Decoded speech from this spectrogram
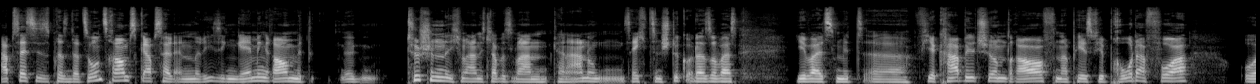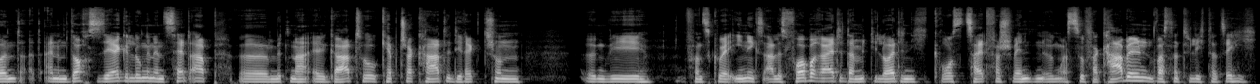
abseits dieses Präsentationsraums gab es halt einen riesigen Gaming-Raum mit äh, Tischen. Ich war, ich glaube, es waren, keine Ahnung, 16 Stück oder sowas. Jeweils mit äh, 4K-Bildschirm drauf, einer PS4 Pro davor und einem doch sehr gelungenen Setup äh, mit einer Elgato Capture Karte direkt schon irgendwie von Square Enix alles vorbereitet, damit die Leute nicht groß Zeit verschwenden, irgendwas zu verkabeln, was natürlich tatsächlich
